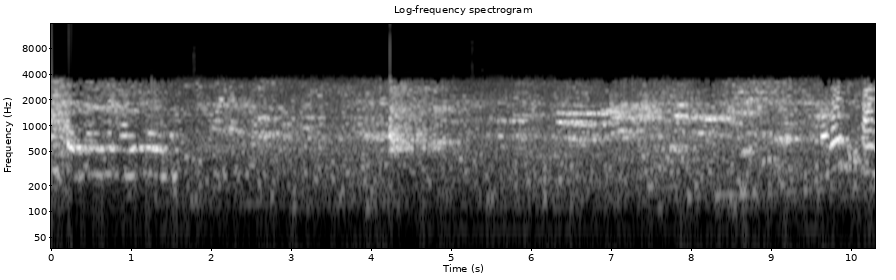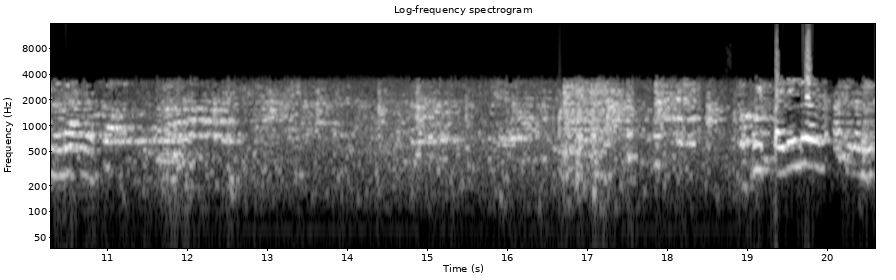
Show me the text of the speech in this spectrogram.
มีผมตรงนี้นะคะนิดนึงแล้วก็อีกข้างนึงเนี่ย เรื่อยๆนะคะทีละนิด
